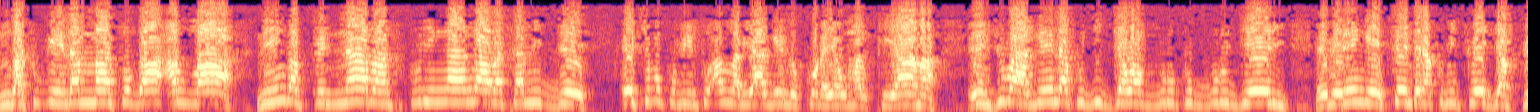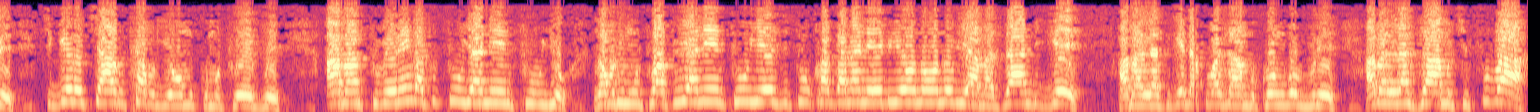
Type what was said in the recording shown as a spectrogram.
Nga tugenda mu maaso ga allah naye nga ffenna abantu tulinganga abatamidde. Ekimu ku bintu allah byagenda okukola yauma alqiyama enjuba agenda kugijja waggulu ku ggulu gyeri. Ebeere nga esembera ku mitwe gyaffe. Kigero kyaluta buli omu ku mutwe gwe. Abantu tubeere nga tutuuya n'entuuyo nga buli muntu atuuya n'entuuyo ezituukagana n'ebyonoono byamazambi ge abalala zigenda kuba za mukongovule abalala za mu kifuba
